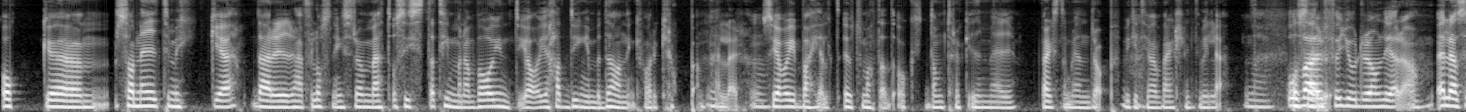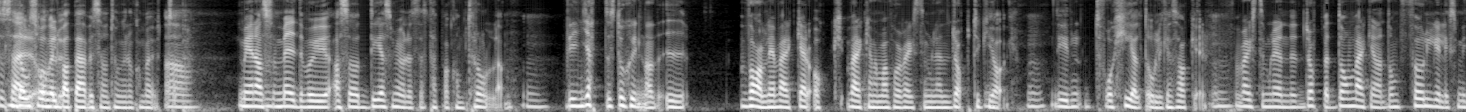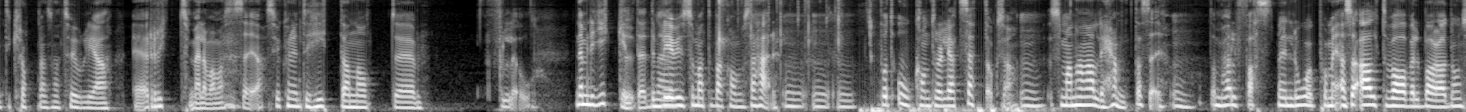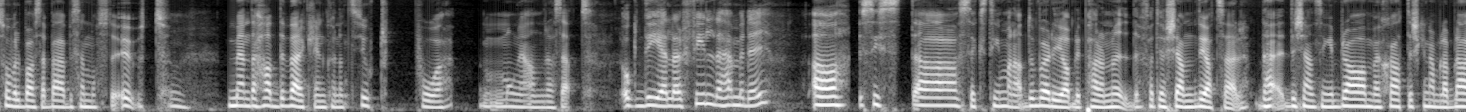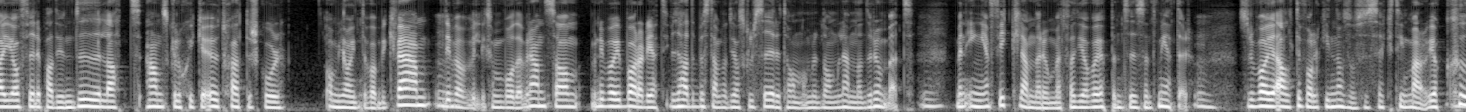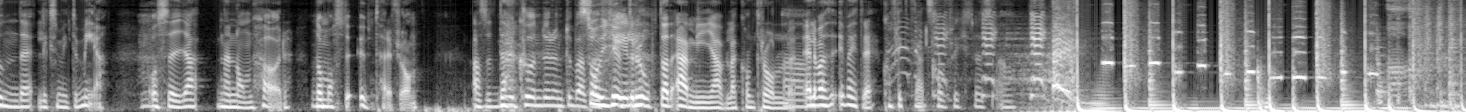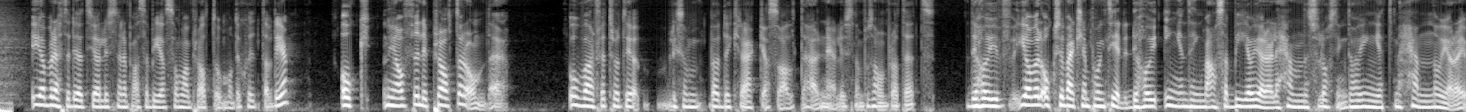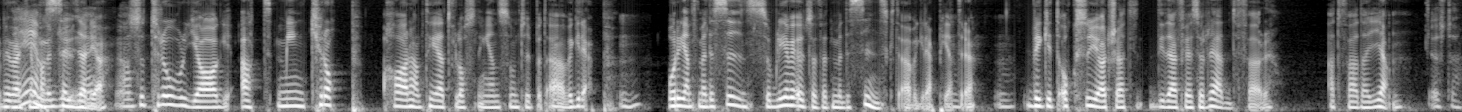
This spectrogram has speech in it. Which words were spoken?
Och eh, sa nej till mycket där i det här förlossningsrummet. Och sista timmarna var ju inte jag, jag hade ju ingen bedövning kvar i kroppen heller. Så jag var ju bara helt utmattad och de tryck i mig värkstimulerande dropp, vilket jag verkligen inte ville. Nej. Och Och, varför gjorde de det då? Eller alltså så här, de såg väl du- bara att bebisen var tvungen att komma ut. Typ. Ja. Medan för mig, det var ju alltså det som gjorde att jag tappade kontrollen. Mm. Det är en jättestor skillnad i vanliga verkar och verkar när man får värkstimulerande dropp, tycker jag. Mm. Det är två helt olika saker. För värkstimulerande droppet, de verkarna, de följer liksom inte kroppens naturliga eh, rytm, eller vad man ska säga. Så jag kunde inte hitta något... Eh, nej men det gick inte. Det nej. blev ju som att det bara kom så här. Mm, mm, mm. På ett okontrollerat sätt också. Mm. Så man hann aldrig hämta sig. Mm. De höll fast mig, låg på mig. Alltså allt var väl bara, de såg väl bara så här, bebisen måste ut. Mm. Men det hade verkligen kunnat gjort på många andra sätt. Och delar Phil det här med dig? Ja, sista sex timmarna, då började jag bli paranoid. För att jag kände ju att så här, det, här, det känns inget bra med sköterskorna, bla bla. Jag och Filip hade ju en deal att han skulle skicka ut sköterskor om jag inte var bekväm. Det var vi liksom båda överens om. Men det var ju bara det att vi hade bestämt att jag skulle säga det till honom när de lämnade rummet. Men ingen fick lämna rummet för att jag var öppen 10 centimeter. Så det var ju alltid folk inne hos oss i sex timmar. Och jag kunde liksom inte med och säga när någon hör, de måste ut härifrån. Alltså, Men där, kunde du inte bara så djupt rotad är min jävla kontroll. Eller vad, vad heter det? Konflikträdsla. Konflikträdsla, ja. Jag berättade att jag lyssnade på Asabea sommarprat och mådde skit av det. Och när jag och Filip pratar om det, och varför jag tror att jag liksom behövde kräkas och allt det här när jag lyssnade på sommarpratet. Det har ju, jag vill också verkligen poängtera det, det har ju ingenting med Asabea att göra, eller hennes förlossning. Det har ju inget med henne att göra. Jag vill Nej, verkligen bara du- säga nej, det. ja. Så tror jag att min kropp har hanterat förlossningen som typ ett övergrepp. Mm. Och rent medicinskt så blev jag utsatt för ett medicinskt övergrepp, heter det. Mm. Vilket också gör tror jag, att det är därför jag är så rädd för att föda igen. Just det.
